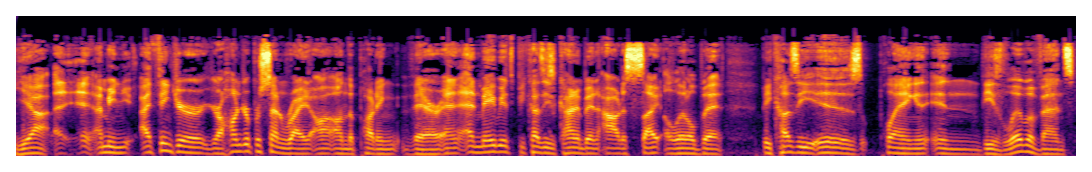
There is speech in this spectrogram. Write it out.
Yeah, I, I mean, I think you're you're 100 percent right on, on the putting there, and and maybe it's because he's kind of been out of sight a little bit because he is playing in, in these LIV events.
